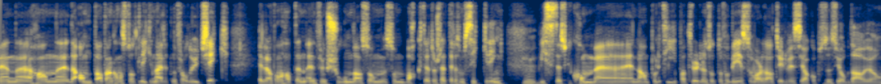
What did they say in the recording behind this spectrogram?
men han, det er antatt at han kan ha stått like i nærheten for å holde utkikk, eller at han har hatt en, en funksjon da som, som, vakt, rett og slett, eller som sikring. Mm. Hvis det skulle komme en eller annen politipatrulje forbi, så var det da tydeligvis Jacobsens jobb da å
